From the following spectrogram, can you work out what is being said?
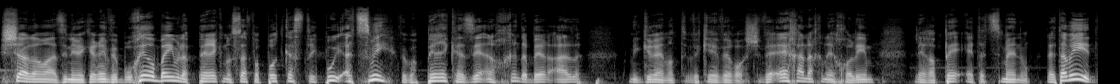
שלום מאזינים יקרים וברוכים הבאים לפרק נוסף בפודקאסט ריפוי עצמי ובפרק הזה אנחנו הולכים לדבר על מיגרנות וכאבי ראש ואיך אנחנו יכולים לרפא את עצמנו לתמיד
